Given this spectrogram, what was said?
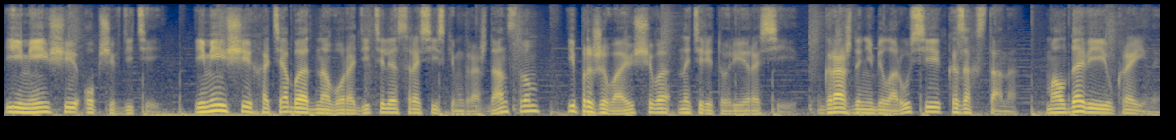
и имеющие общих детей, имеющие хотя бы одного родителя с российским гражданством и проживающего на территории России, граждане Белоруссии, Казахстана, Молдавии и Украины,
